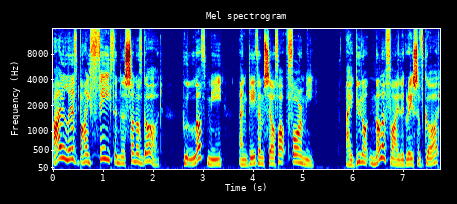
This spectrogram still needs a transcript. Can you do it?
I live by faith in the Son of God, who loved me and gave himself up for me. I do not nullify the grace of God,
